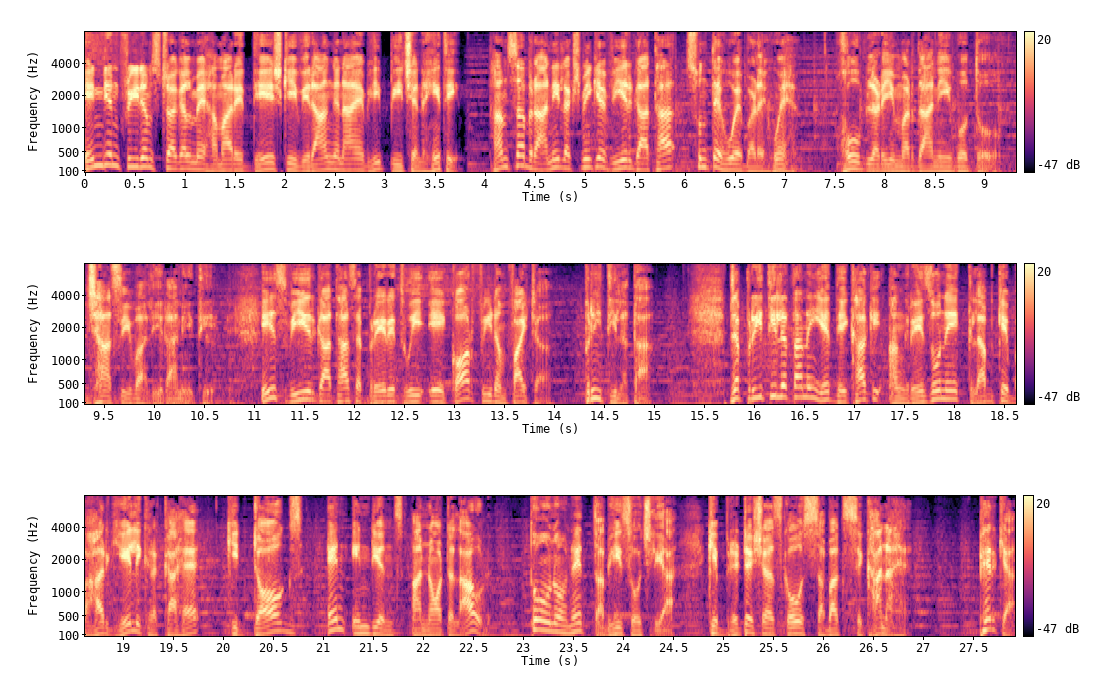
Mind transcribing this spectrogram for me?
इंडियन फ्रीडम स्ट्रगल में हमारे देश की वीरांगनाएँ भी पीछे नहीं थी। हम सब रानी लक्ष्मी के वीर गाथा सुनते हुए बड़े हुए हैं। खूब लड़ी मर्दानी वो तो झांसी वाली रानी थी। इस वीर गाथा से प्रेरित हुई एक और फ्रीडम फाइटर प्रीति लता जब प्रीति लता ने यह देखा कि अंग्रेज़ों ने क्लब के बाहर यह लिख रखा है कि dogs and Indians are not allowed तो उन्होंने तभी सोच लिया कि ब्रिटिशर्स को सबक सिखाना है। फिर क्या,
